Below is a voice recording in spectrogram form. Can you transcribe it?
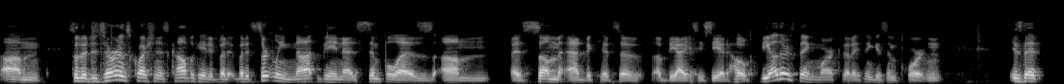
um, so the deterrence question is complicated, but but it's certainly not been as simple as um, as some advocates of, of the ICC had hoped. The other thing, Mark, that I think is important is that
